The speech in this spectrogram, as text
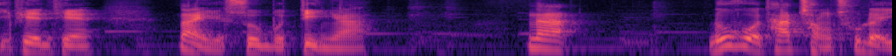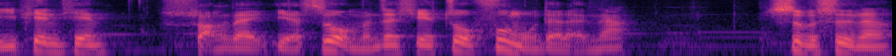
一片天，那也说不定啊。那如果他闯出了一片天，爽的也是我们这些做父母的人啊，是不是呢？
